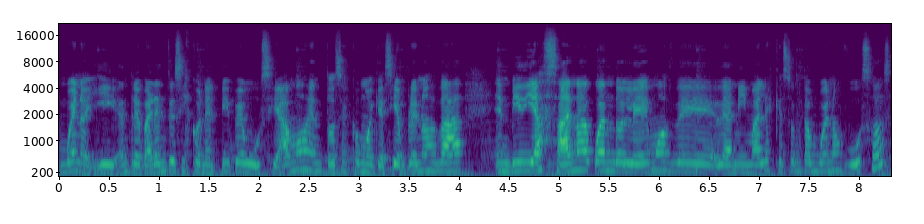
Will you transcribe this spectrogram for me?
Bueno, y entre paréntesis con el pipe buceamos, entonces como que siempre nos da envidia sana cuando leemos de, de animales que son tan buenos buzos.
